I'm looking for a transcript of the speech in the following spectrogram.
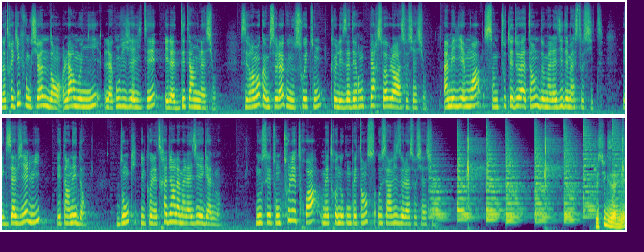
Notre équipe fonctionne dans l'harmonie, la convivialité et la détermination. C'est vraiment comme cela que nous souhaitons que les adhérents perçoivent leur association. Amélie et moi sommes toutes les deux atteintes de maladie des mastocytes. Et Xavier, lui, est un aidant. Donc, il connaît très bien la maladie également. Nous souhaitons tous les trois mettre nos compétences au service de l'association. Je suis Xavier,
